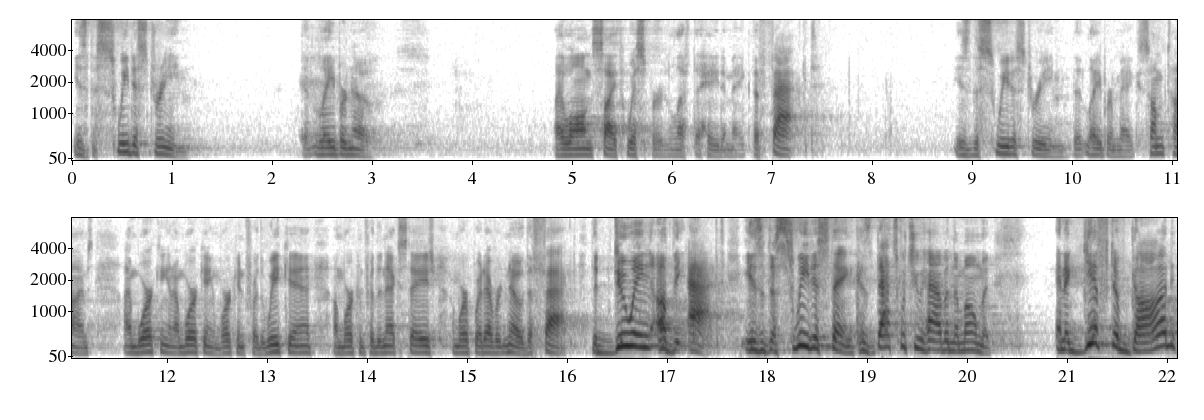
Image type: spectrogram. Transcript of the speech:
is the sweetest dream that labor knows. My long scythe whispered and left the hay to make. The fact is the sweetest dream that labor makes. Sometimes I'm working and I'm working, I'm working for the weekend, I'm working for the next stage, I'm working whatever. No, the fact, the doing of the act is the sweetest thing because that's what you have in the moment. And a gift of God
